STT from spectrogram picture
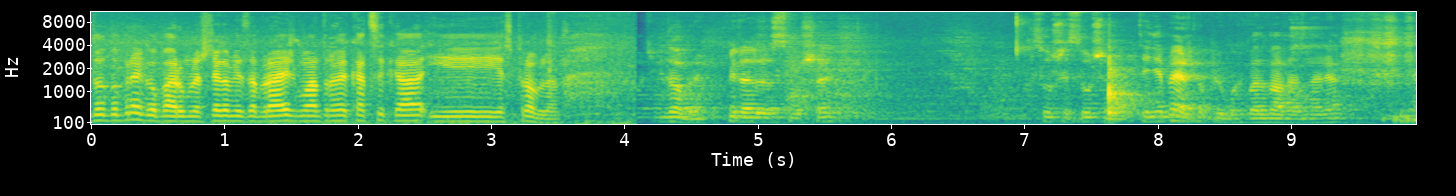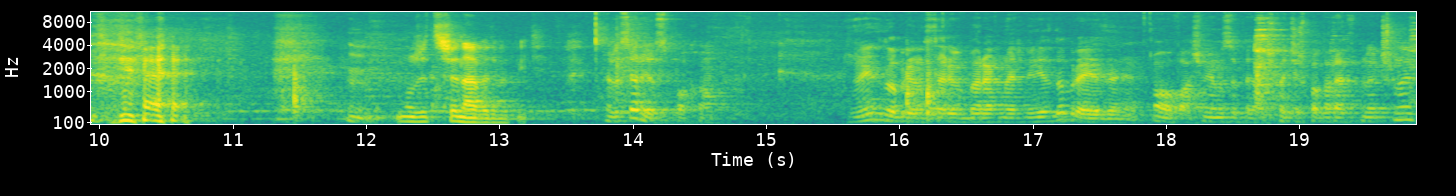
do dobrego baru mlecznego mnie zabrałeś, bo mam trochę kacyka i jest problem. Dzień dobry. Widać, że suszy. Suszy, suszy. Ty nie będziesz popił, bo chyba dwa wezmę, nie? Może trzy nawet wypić. Ale serio spoko. No jest dobre na starych barach mlecznych, jest dobre jedzenie. O, właśnie, miałem zapytać, chodzisz po barach mlecznych?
